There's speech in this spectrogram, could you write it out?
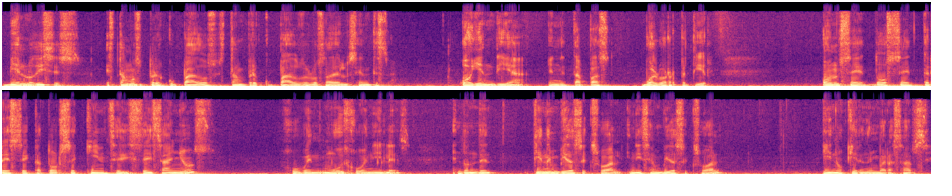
Bien lo dices, estamos preocupados, están preocupados los adolescentes hoy en día en etapas, vuelvo a repetir, 11, 12, 13, 14, 15, 16 años, muy juveniles, en donde tienen vida sexual, inician vida sexual y no quieren embarazarse.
